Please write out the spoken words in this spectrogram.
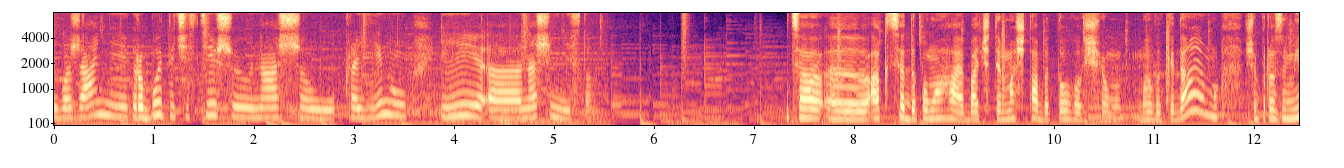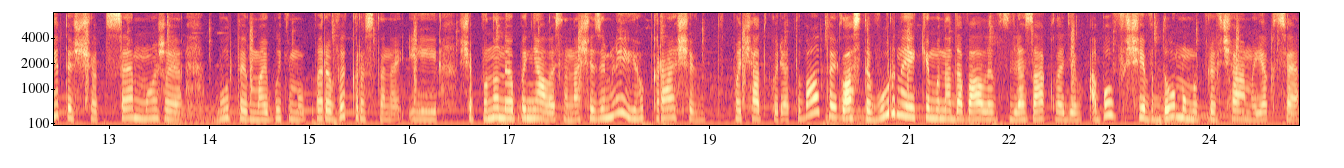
у бажанні робити чистішою нашу країну і наше місто. Ця е, акція допомагає бачити масштаби того, що ми викидаємо, щоб розуміти, що це може бути в майбутньому перевикористане, і щоб воно не опинялось на нашій землі, його краще спочатку рятувати, класти в урни, які ми надавали для закладів, або ще вдома ми привчаємо, як це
